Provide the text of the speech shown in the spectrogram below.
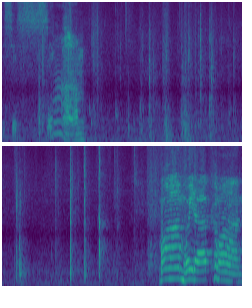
This is sick. Mom. Mom, wait up. Come on.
